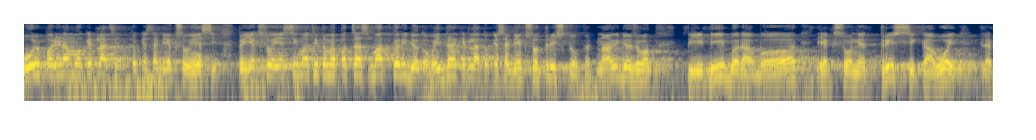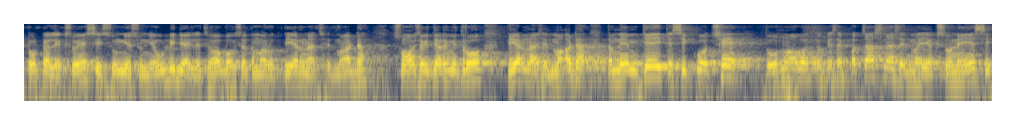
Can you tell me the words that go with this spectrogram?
કુલ પરિણામો કેટલા છે? તો કે સાહેબ એકસો એંસી. તો એકસો એંસીમાંથી તમે પચાસ બાદ કરી દો તો વૈધા કેટલા? તો કે સાહેબ એકસો ત્રીસ. તો ઘટના આવી ગયો જવાબ. પીડી બરાબર એકસો ને ત્રીસ સિક્કા હોય. એટલે ટોટલ એકસો એંસી શૂન્ય શૂન્ય ઉડી જાય. એટલે જવાબ આવશે તમારો તેરના છેદમાં અઢાર. શું આવશે વિદ્યાર્થી મિત્રો, તેરના છેદમાં અઢાર. તમને એમ કહે કે સિક્કો છે, તો હું આવો તો કે સાહેબ પચાસના છેદમાં એકસો ને એંસી.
